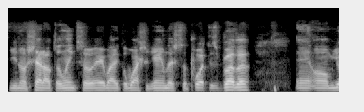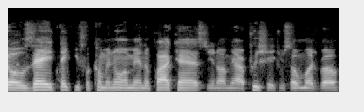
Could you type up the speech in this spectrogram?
you know, shout out the link so everybody can watch the game. Let's support this brother. And um yo, Zay, thank you for coming on, man, the podcast. You know what I mean? I appreciate you so much, bro.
